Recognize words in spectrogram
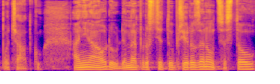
počátku. Ani náhodou, jdeme prostě tou přirozenou cestou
